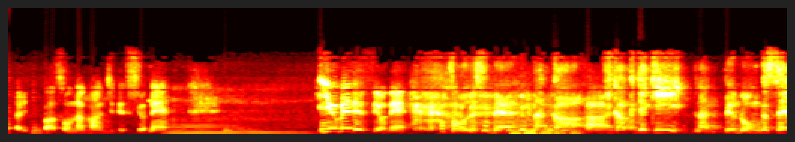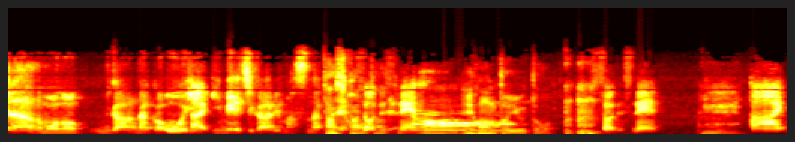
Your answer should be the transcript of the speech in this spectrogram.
ったりとか、そんな感じですよね。うん。夢ですよね。そうですね。なんかは、い比較的、なんて、ロングセラーのものが、なんか多いはいイメージがあります。なんか確かに。そうですねうん絵本というと。そうですね。うんはい。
